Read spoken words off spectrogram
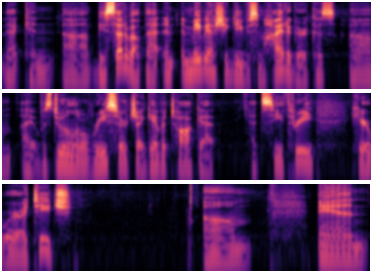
that can uh, be said about that. And, and, maybe I should give you some Heidegger because um, I was doing a little research. I gave a talk at at C3 here where I teach, um, and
